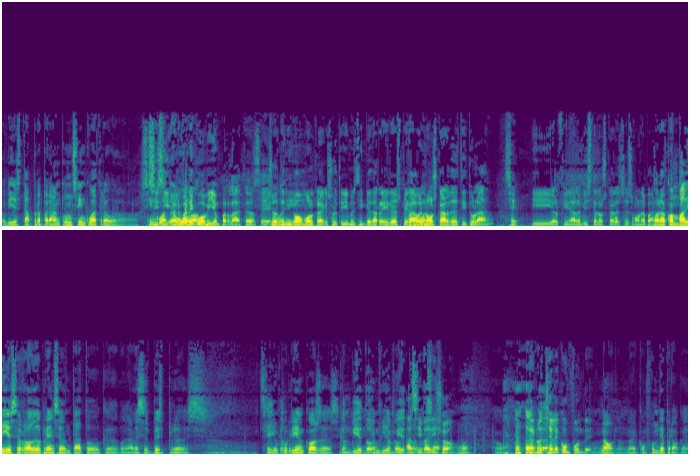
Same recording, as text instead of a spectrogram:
havia estat preparant un 5-4 uh, Sí, sí, 5-4-1. recorda que ho eh? havíem parlat, eh? Sí. jo tenia dir- com molt clar que sortiríem en cinc darrere, esperava Però, bueno. no els cares de titular, Sí. i al final hem vist en els cares de segona part. Però com va dir a la roda de premsa en Tato, que a vegades les vespres Sí, sí, li que- ocorrien coses. canvia tot, canvia tot. Ah, sí, va dir això? Bueno, no, La noche le confunde. no, no, no el confunde, però que,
